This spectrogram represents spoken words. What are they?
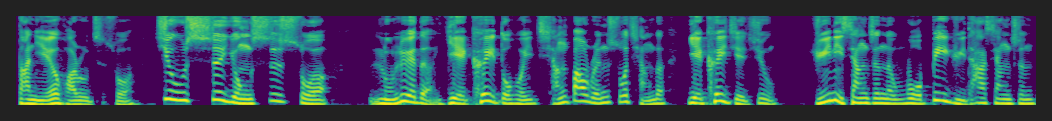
但耶和华如此说：就是勇士所掳掠的，也可以夺回；强暴人所强的，也可以解救。与你相争的，我必与他相争。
